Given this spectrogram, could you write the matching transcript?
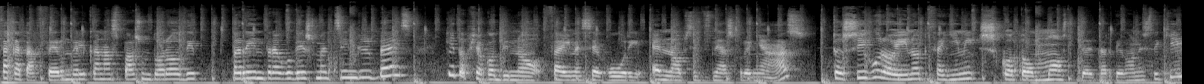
Θα καταφέρουν τελικά να σπάσουν το ρόδι πριν τραγουδήσουμε Jingle Bells και το πιο κοντινό θα είναι σε γούρι εν ώψη της νέας χρονιάς. Το σίγουρο είναι ότι θα γίνει σκοτωμός στην τέταρτη αγωνιστική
